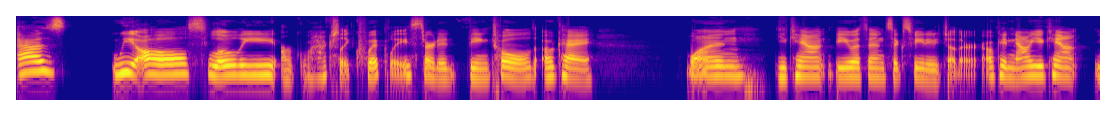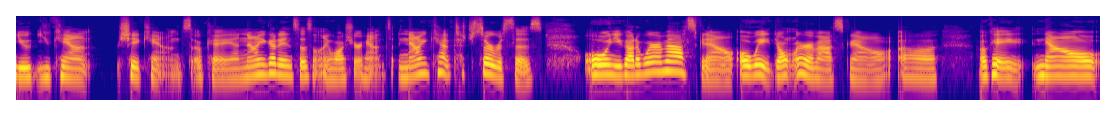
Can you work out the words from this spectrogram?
as we all slowly, or actually quickly, started being told, okay, one, you can't be within six feet of each other. Okay, now you can't you you can't shake hands. Okay, and now you got to incessantly wash your hands. And now you can't touch services. Oh, and you got to wear a mask now. Oh, wait, don't wear a mask now. Uh, Okay, now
